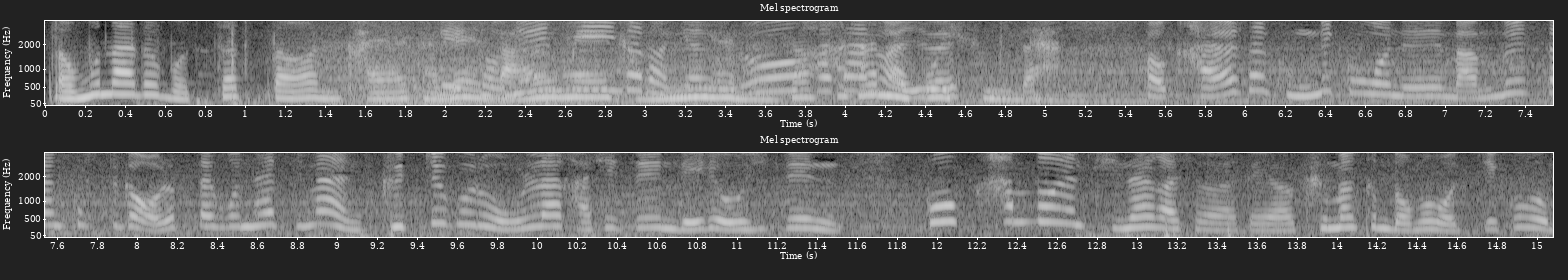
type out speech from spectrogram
너무나도 멋졌던 가야산을 네, 마음에 정리하면서 하산 하산하고. 있습니다. 어, 가야산 국립공원은 만물산 코스가 어렵다고는 하지만 그쪽으로 올라가시든 내려오시든 꼭 한 번은 지나가셔야 돼요. 그만큼 너무 멋지고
